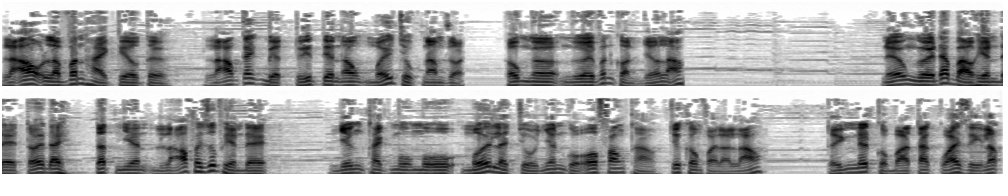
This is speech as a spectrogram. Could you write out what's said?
Lão là Vân Hải Kiều Tử, lão cách biệt túy tiên ông mấy chục năm rồi, không ngờ người vẫn còn nhớ lão. Nếu người đã bảo hiền đệ tới đây, tất nhiên lão phải giúp hiền đệ. Nhưng thạch mụ mụ mới là chủ nhân của ô phong thảo chứ không phải là lão. Tính nết của bà ta quái dị lắm.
